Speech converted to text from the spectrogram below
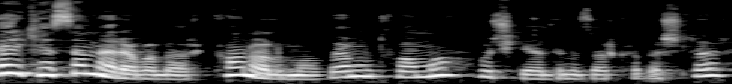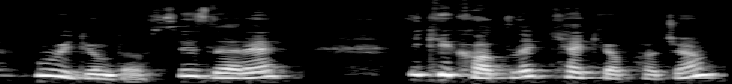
Herkese merhabalar. Kanalıma ve mutfağıma hoş geldiniz arkadaşlar. Bu videomda sizlere iki katlı kek yapacağım.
